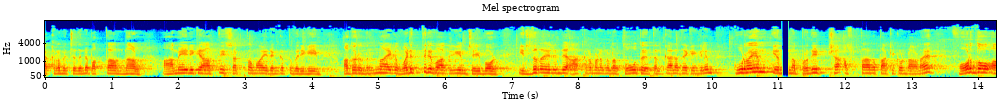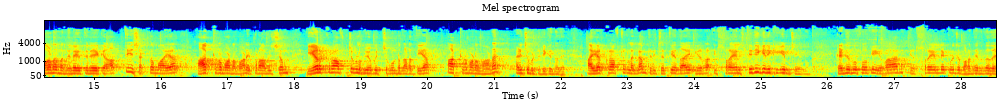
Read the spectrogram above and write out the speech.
ആക്രമിച്ചതിന്റെ പത്താം നാൾ അമേരിക്ക അതിശക്തമായി രംഗത്ത് വരികയും അതൊരു നിർണായക വഴിത്തിരിവാകുകയും ചെയ്യുമ്പോൾ ഇസ്രയേലിന്റെ ആക്രമണങ്ങളുടെ തോത് തൽക്കാലത്തേക്കെങ്കിലും കുറയും എന്ന പ്രതീക്ഷ അസ്ഥാനത്താക്കിക്കൊണ്ടാണ് ഫോർദോ ആണവ നിലയത്തിലേക്ക് അതിശക്തമായ ആക്രമണമാണ് ഇപ്രാവശ്യം എയർക്രാഫ്റ്റുകൾ ഉപയോഗിച്ചുകൊണ്ട് നടത്തിയ ആക്രമണമാണ് അഴിച്ചുവിട്ടിരിക്കുന്നത്. ആ എയർക്രാഫ്റ്റുകളെല്ലാം തിരിച്ചെത്തിയതായി ഇസ്രായേൽ സ്ഥിരീകരിക്കുകയും ചെയ്യുന്നു. കഴിഞ്ഞ ദിവസമൊക്കെ ഇറാൻ ഇസ്രയേലിനെ കുറിച്ച് പറഞ്ഞിരുന്നത്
